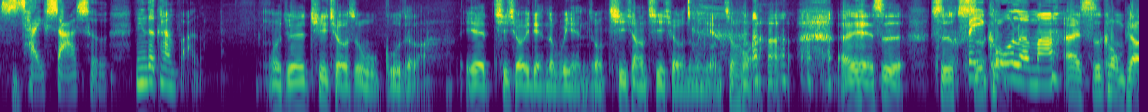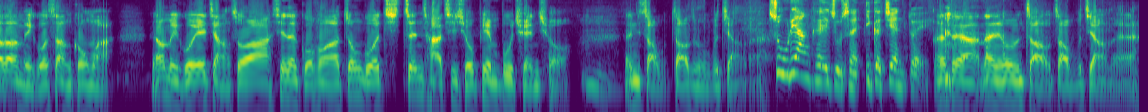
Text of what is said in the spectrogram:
踩刹车。您的看法呢？我觉得气球是无辜的啦，也气球一点都不严重，气象气球那么严重啊，而且是失失控了吗？哎，失控飘到美国上空嘛。然后美国也讲说啊，现在国防啊，中国侦察气球遍布全球。嗯，那你早早怎么不讲呢？数量可以组成一个舰队。嗯，对啊，那你为什么早早不讲呢？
